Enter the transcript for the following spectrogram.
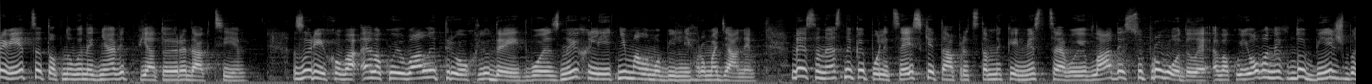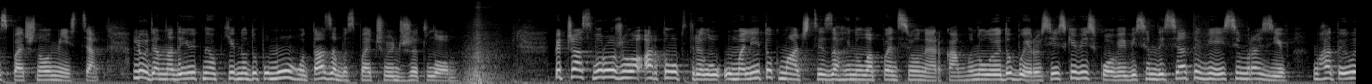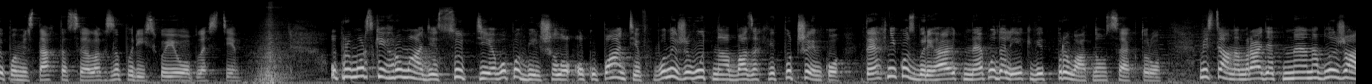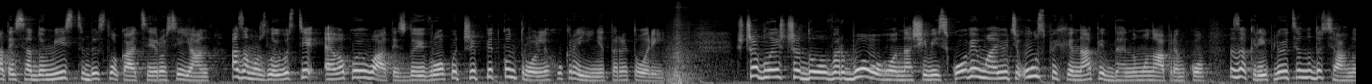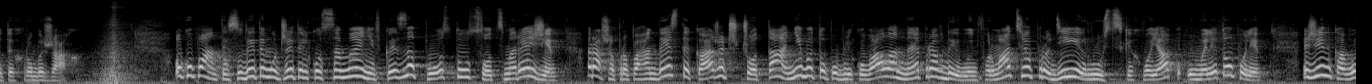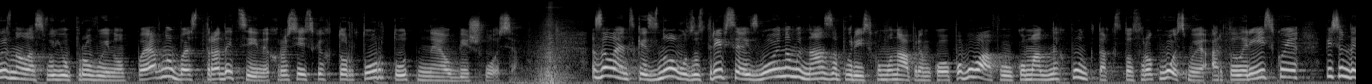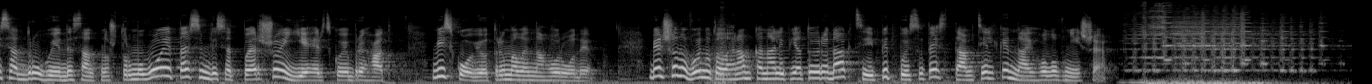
Привіт, це топ новини дня від п'ятої редакції. З Оріхова евакуювали трьох людей. Двоє з них літні маломобільні громадяни. ДСНСники, поліцейські та представники місцевої влади супроводили евакуйованих до більш безпечного місця. Людям надають необхідну допомогу та забезпечують житлом. Під час ворожого артобстрілу у малій Токмачці загинула пенсіонерка. Минулої доби російські військові 88 разів вгатили по містах та селах Запорізької області. У приморській громаді суттєво побільшало окупантів. Вони живуть на базах відпочинку. Техніку зберігають неподалік від приватного сектору. Містянам радять не наближатися до місць дислокації росіян, а за можливості евакуюватись до Європи чи підконтрольних Україні територій. Ще ближче до Вербового наші військові мають успіхи на південному напрямку, закріплюються на досягнутих рубежах. Окупанти судитимуть жительку Семенівки за пост у соцмережі. Раша пропагандисти кажуть, що та нібито публікувала неправдиву інформацію про дії руських вояк у Мелітополі. Жінка визнала свою провину. Певно, без традиційних російських тортур тут не обійшлося. Зеленський знову зустрівся із воїнами на запорізькому напрямку. Побував у командних пунктах 148-ї артилерійської, 82-ї десантно-штурмової та 71-ї єгерської бригад. Військові отримали нагороди. Більше новин у телеграм-каналі п'ятої редакції. Підписуйтесь там тільки найголовніше.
